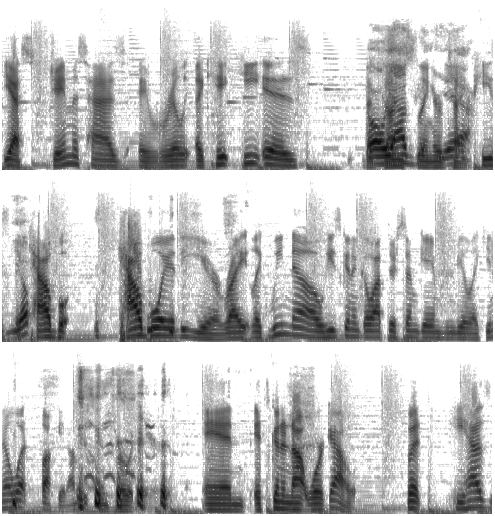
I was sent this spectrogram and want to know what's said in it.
yes, Jameis has a really like he he is the Oh, yeah, I was- gunslinger yeah. type. He's Yep. the cowboy cowboy of the year, right? Like we know he's gonna go out there some games and be like, you know what, fuck it, I'm just gonna throw it here, and it's gonna not work out. But he has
